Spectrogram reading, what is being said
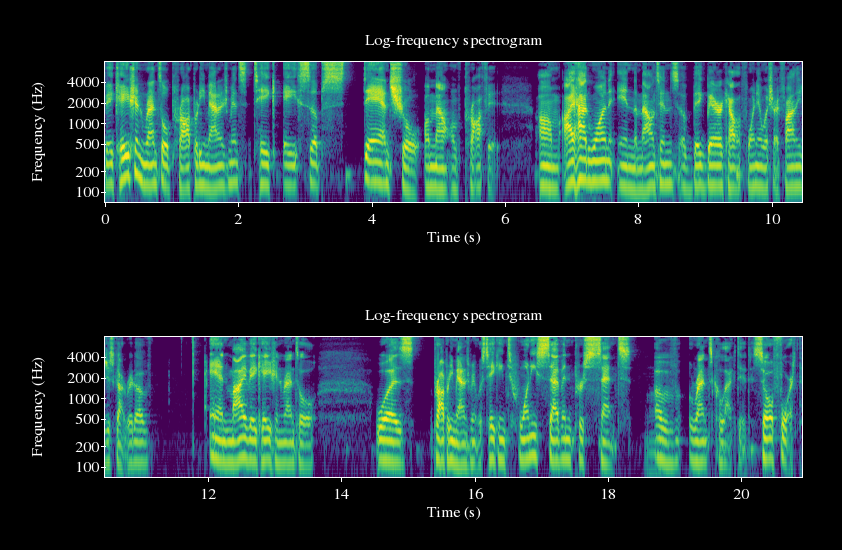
vacation rental property managements take a substantial amount of profit. Um, I had one in the mountains of Big Bear, California, which I finally just got rid of. And my vacation rental was property management was taking 27% wow. of rent collected. So a fourth,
